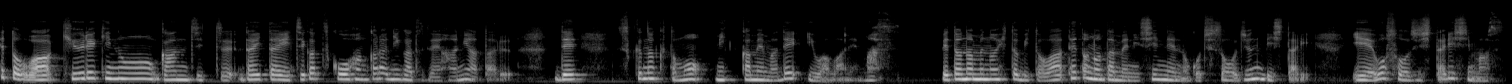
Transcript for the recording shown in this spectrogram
テトは旧暦の元日だいたい1月後半から2月前半にあたるで少なくとも3日目まで祝われます。ベトナムの人々はテトのために新年のごちそうを準備したり家を掃除したりします。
